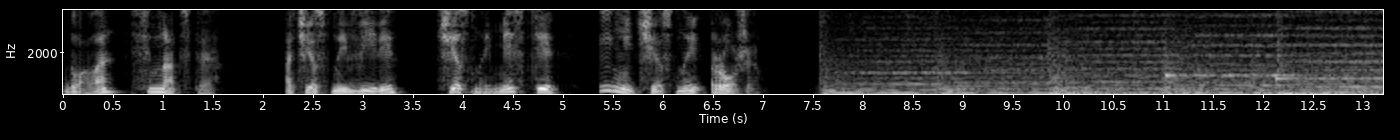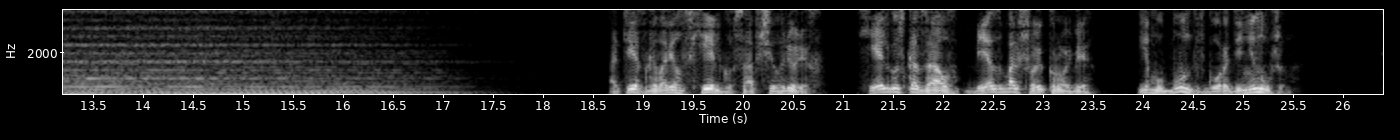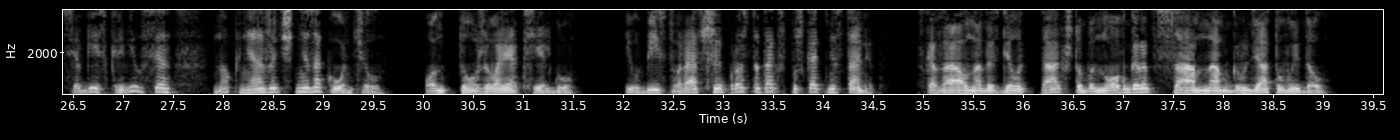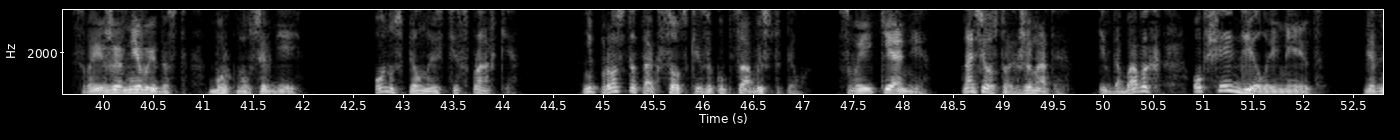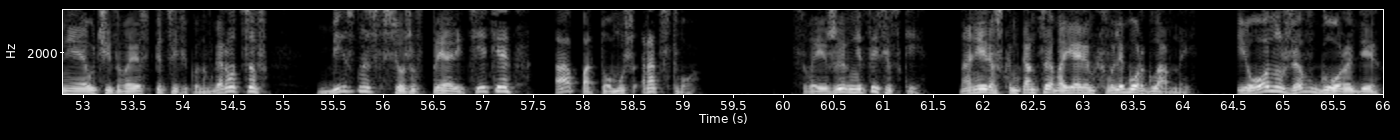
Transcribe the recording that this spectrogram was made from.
Глава 17. О честной вире, честной мести и нечестной роже. Отец говорил с Хельгу, сообщил Рюрих. Хельгу сказал, без большой крови. Ему бунт в городе не нужен. Сергей скривился, но княжич не закончил. Он тоже варяг Хельгу. И убийство Радши просто так спускать не станет. Сказал, надо сделать так, чтобы Новгород сам нам грудяту выдал. Свои жир не выдаст, буркнул Сергей. Он успел навести справки. Не просто так Соцкий за купца выступил. Свояки они, на сестрах женаты. И вдобавок общее дело имеют. Вернее, учитывая специфику новгородцев, бизнес все же в приоритете, а потом уж родство. Свои жир не Тысяцкий. На Неревском конце боярин Хвалебор главный. И он уже в городе.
